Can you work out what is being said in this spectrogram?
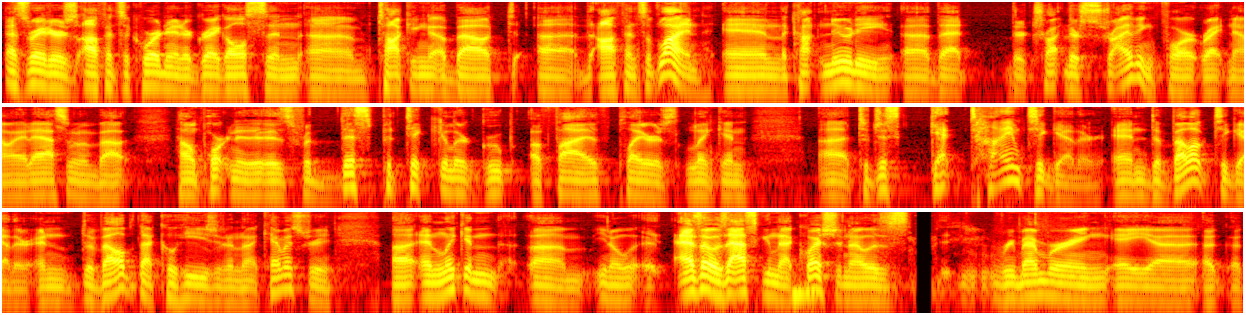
That's Raiders offensive coordinator Greg Olson um, talking about uh, the offensive line and the continuity uh, that they're they're striving for right now. I had asked him about how important it is for this particular group of five players, Lincoln, uh, to just get time together and develop together and develop that cohesion and that chemistry. Uh, and Lincoln, um, you know, as I was asking that question, I was remembering a, uh, a,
